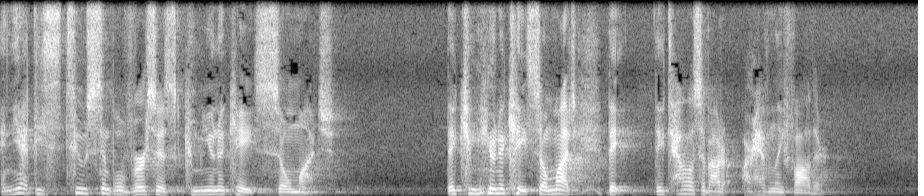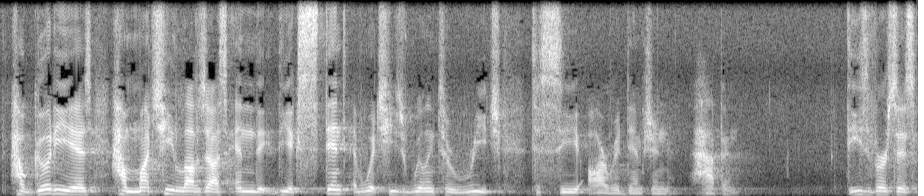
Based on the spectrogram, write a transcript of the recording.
And yet, these two simple verses communicate so much. They communicate so much. They, they tell us about our Heavenly Father, how good He is, how much He loves us, and the, the extent of which He's willing to reach to see our redemption happen. These verses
